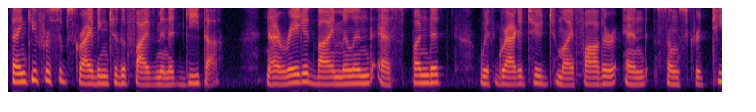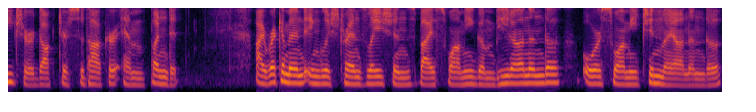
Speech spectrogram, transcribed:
Thank you for subscribing to the 5 Minute Gita, narrated by Milind S. Pandit with gratitude to my father and Sanskrit teacher, Dr. Sudhakar M. Pandit. I recommend English translations by Swami Gambhirananda or Swami Chinmayananda.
